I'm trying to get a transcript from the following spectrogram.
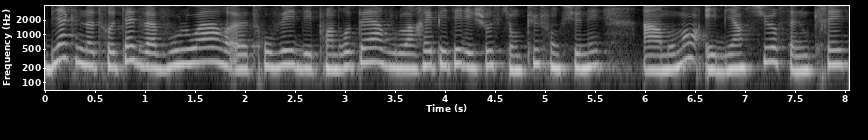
bien que notre tête va vouloir euh, trouver des points de repère, vouloir répéter les choses qui ont pu fonctionner à un moment, et bien sûr, ça nous crée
